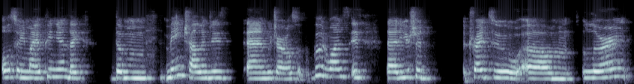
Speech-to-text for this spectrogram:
also in my opinion, like the main challenges and which are also good ones is that you should try to um, learn.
